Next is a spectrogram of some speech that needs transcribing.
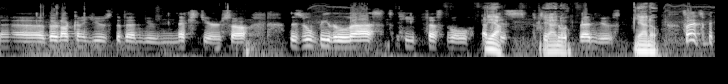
uh, they're not going to use the venue next year, so this will be the last Heat Festival at Yeah. this Yeah, particular venue. Yeah, no. So it's a bit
